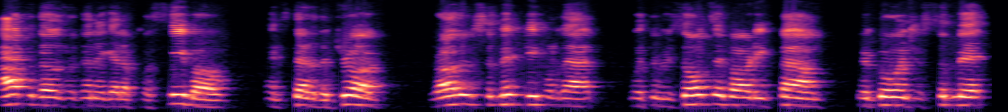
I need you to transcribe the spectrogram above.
half of those are going to get a placebo instead of the drug, rather than submit people to that with the results they've already found, they're going to submit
